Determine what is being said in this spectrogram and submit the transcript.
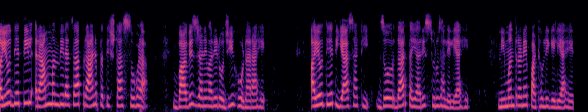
अयोध्येतील राम मंदिराचा प्राणप्रतिष्ठा सोहळा बावीस जानेवारी रोजी होणार आहे. अयोध्येत यासाठी जोरदार तयारी सुरू झालेली आहे. निमंत्रणे पाठवली गेली आहेत.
